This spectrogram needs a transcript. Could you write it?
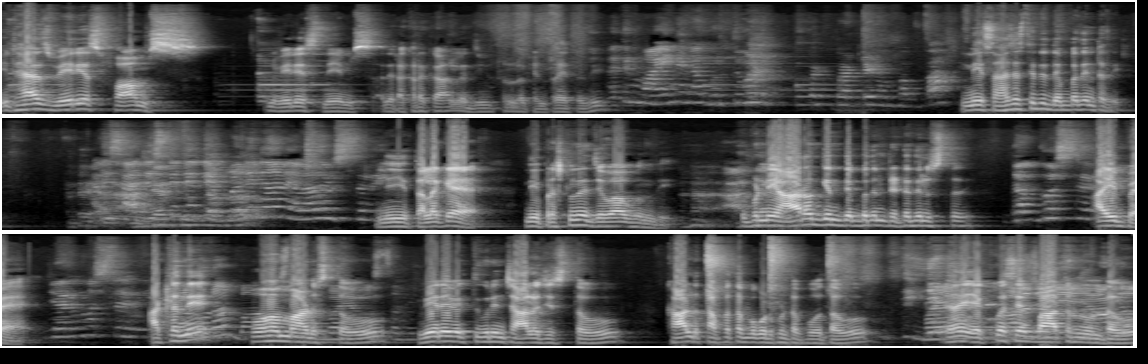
it has various forms and various names అది రకరకాలుగా జీవితంలోకి ఎంటర్ అవుతుంది. నీ సహజ స్థితి దెబ్బతింటది నీ తలకే నీ ప్రశ్నలే జవాబు ఉంది ఇప్పుడు నీ ఆరోగ్యం దెబ్బతింటే ఎట్ట తెలుస్తుంది? దగ్గు వస్తుంది అయిపోయా అట్లనే మోహం మాడుస్తావు వేరే వ్యక్తి గురించి ఆలోచిస్తావు కాళ్ళు తప్ప తప్ప కొడుకుంటూ పోతావు ఎక్కువసేపు బాత్రూమ్ ఉంటావు.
